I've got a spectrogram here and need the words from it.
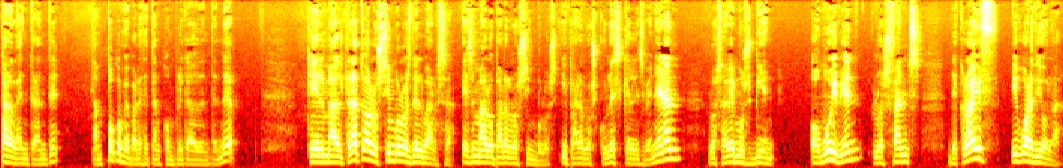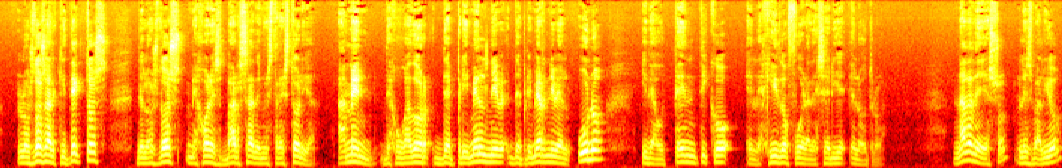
para la entrante. Tampoco me parece tan complicado de entender. Que el maltrato a los símbolos del Barça es malo para los símbolos y para los culés que les veneran, lo sabemos bien o muy bien los fans de Cruyff y Guardiola, los dos arquitectos de los dos mejores Barça de nuestra historia. Amén de jugador de primer, de primer nivel uno y de auténtico elegido fuera de serie el otro. Nada de eso les valió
